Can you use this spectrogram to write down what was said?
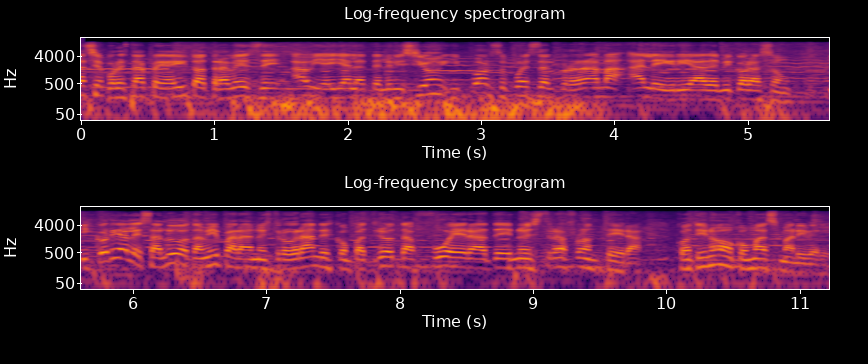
Gracias por estar pegadito a través de Avia y a la televisión y por supuesto el programa Alegría de mi corazón. Y cordiales saludo también para nuestros grandes compatriotas fuera de nuestra frontera. Continuamos con más Maribel.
